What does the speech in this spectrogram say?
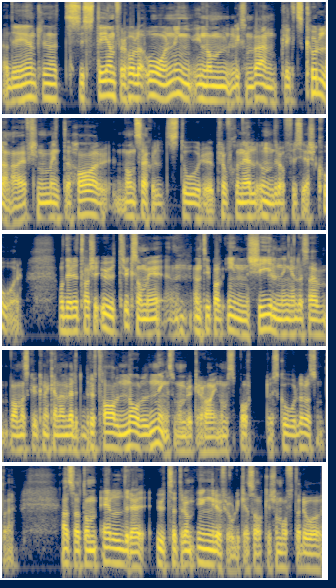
Ja, det är egentligen ett system för att hålla ordning inom liksom värnpliktskullarna eftersom de inte har någon särskilt stor professionell underofficerskår. Och det det tar sig uttryck som är en, en typ av inkilning eller så här, vad man skulle kunna kalla en väldigt brutal nollning som man brukar ha inom sport och i skolor och sånt där. Alltså att de äldre utsätter de yngre för olika saker som ofta då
